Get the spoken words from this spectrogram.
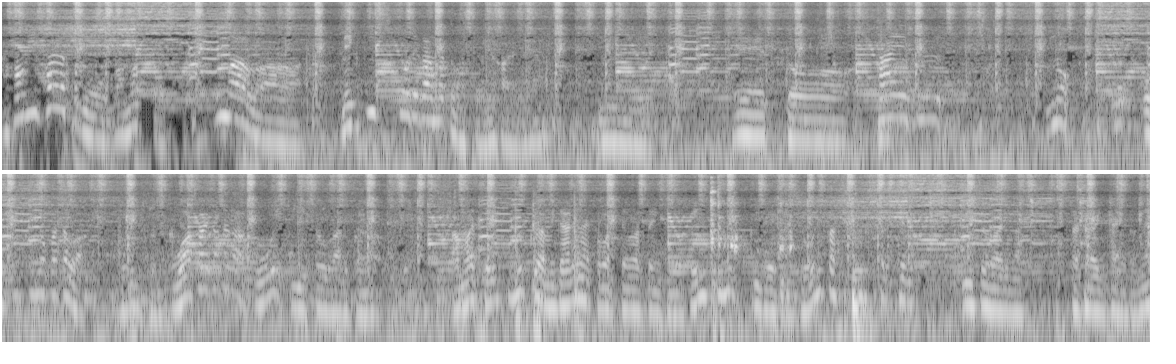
高木隼人も頑張って今は、メキシコで頑張ってますよね、彼ね。うん。えー、っと、スタイフのおお聞きの方は、どうでしょうね。お若い方が多い印象があるから、あまり Facebook は見られないかもしれません。けど、Facebook で非常に活躍されてる印象があります。高木隼人ね。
